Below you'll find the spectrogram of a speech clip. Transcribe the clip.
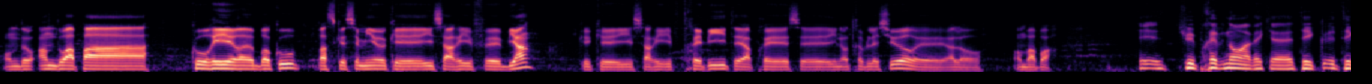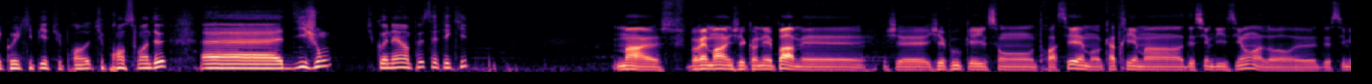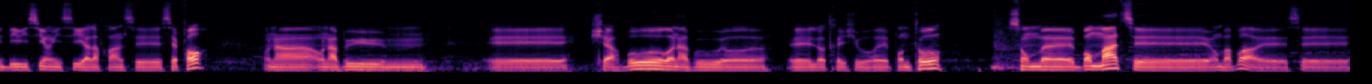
on ne doit pas courir beaucoup parce que c'est mieux qu'ils arrivent bien qu'ils arrivent très vite et après c'est une autre blessure. Et alors, on va voir. tu es prévenant avec euh, tes, coéquipiers, tu prends, tu prends soin d'eux. Euh, Dijon, tu connais un peu cette équipe? Vraiment, je ne connais pas, mais j'ai vu qu'ils sont troisième, quatrième en deuxième division. Alors, euh, deuxième division ici à la France, c'est fort. On a, on a vu euh, Cherbourg, on a vu l'autre jour Ponto son bon match, on va voir. C'est,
